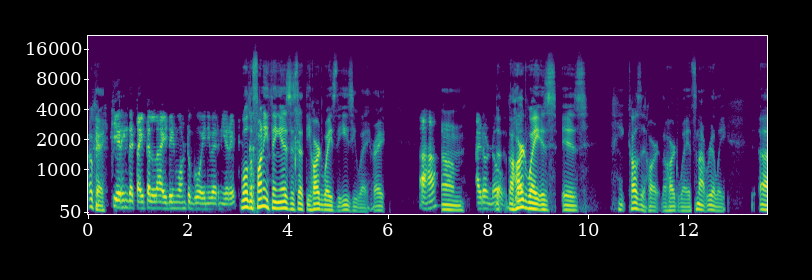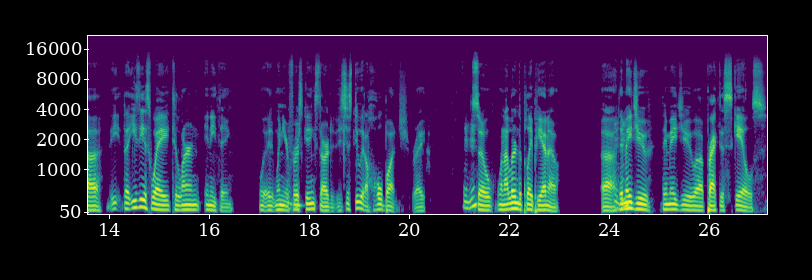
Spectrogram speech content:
okay hearing the title, I didn't want to go anywhere near it. well the funny thing is is that the hard way is the easy way right Uh-huh. um I don't know. the Yeah. hard way is is he calls it hard the hard way. It's not really. Uh, the the easiest way to learn anything when you're hmm first getting started is just do it a whole bunch, right? hmm So when I learned to play piano, uh, they hmm made you they made you uh, practice scales,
